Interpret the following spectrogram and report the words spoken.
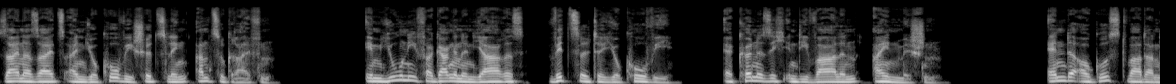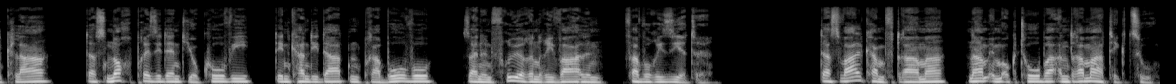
seinerseits ein Jokowi-Schützling, anzugreifen. Im Juni vergangenen Jahres witzelte Jokowi, er könne sich in die Wahlen einmischen. Ende August war dann klar, dass noch Präsident Jokowi den Kandidaten Prabowo, seinen früheren Rivalen, favorisierte. Das Wahlkampfdrama nahm im Oktober an Dramatik zu.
